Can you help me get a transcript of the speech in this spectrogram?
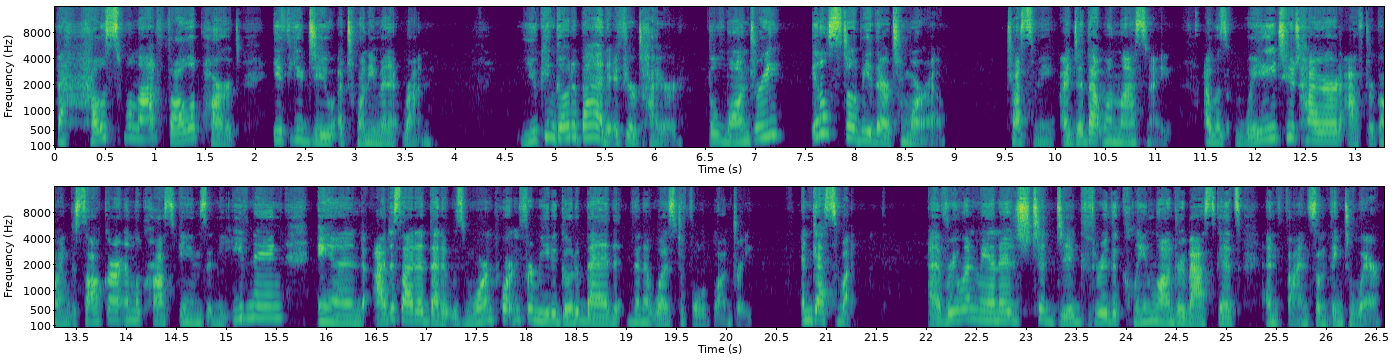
The house will not fall apart if you do a 20 minute run. You can go to bed if you're tired. The laundry, it'll still be there tomorrow. Trust me, I did that one last night. I was way too tired after going to soccer and lacrosse games in the evening, and I decided that it was more important for me to go to bed than it was to fold laundry. And guess what? everyone managed to dig through the clean laundry baskets and find something to wear.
